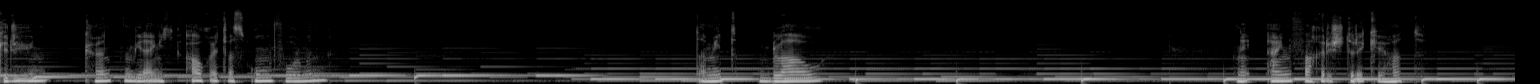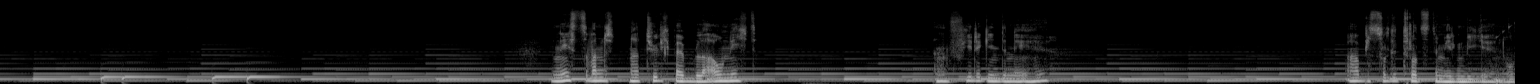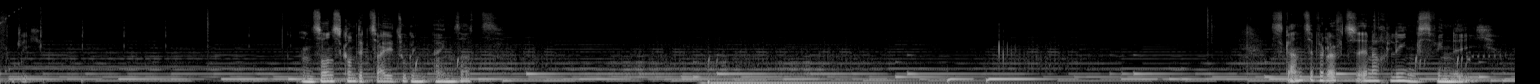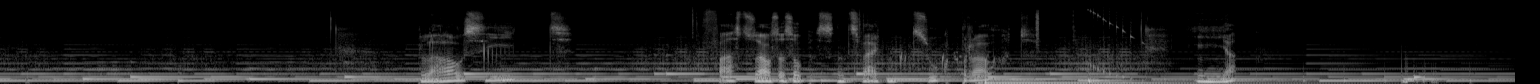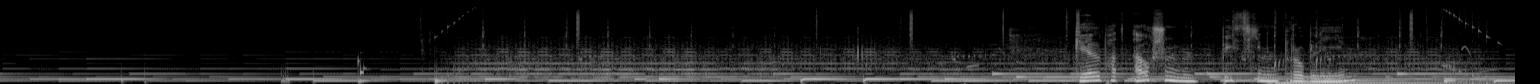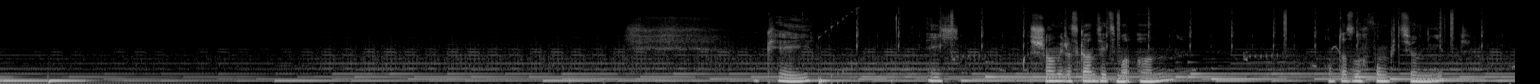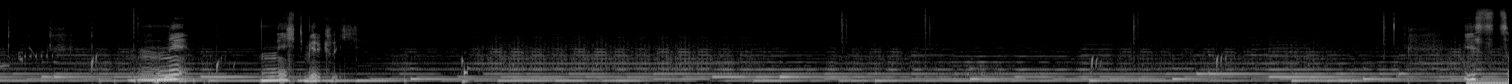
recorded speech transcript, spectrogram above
Grün könnten wir eigentlich auch etwas umformen. Damit blau eine einfachere Strecke hat. Nächstes war natürlich bei Blau nicht ein Viereck in der Nähe. Aber es sollte trotzdem irgendwie gehen, hoffentlich. Und sonst kommt der zweite Zug in Einsatz. Das Ganze verläuft sehr nach links, finde ich. Blau sieht fast so aus, als ob es einen zweiten Zug braucht. Gelb hat auch schon ein bisschen ein Problem. Okay. Ich schaue mir das Ganze jetzt mal an. Ob das noch funktioniert.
